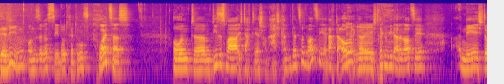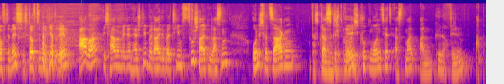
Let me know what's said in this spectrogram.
Berlin, unseres Seenotrettungskreuzers. Und ähm, dieses Mal, ich dachte ja schon, ah, ich kann wieder zur Nordsee. Er dachte auch, mhm. kann, ich treffe wieder an der Nordsee. Nee, ich durfte nicht. Ich durfte nur hier drehen. Aber ich habe mir den Herr Stiebelei über Teams zuschalten lassen. Und ich würde sagen, das, das Gespräch gucken wir uns jetzt erstmal an. Genau. Film ab.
